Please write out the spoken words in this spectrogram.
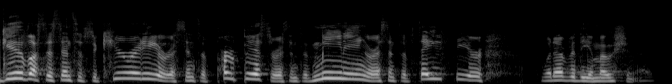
give us a sense of security or a sense of purpose or a sense of meaning or a sense of safety or whatever the emotion is.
